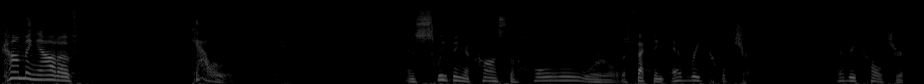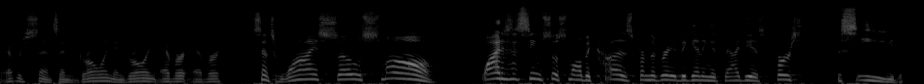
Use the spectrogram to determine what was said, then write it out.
coming out of Galilee and sweeping across the whole world, affecting every culture, every culture ever since, and growing and growing ever, ever since. Why so small? Why does it seem so small? Because from the very beginning, it's the idea is first the seed,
